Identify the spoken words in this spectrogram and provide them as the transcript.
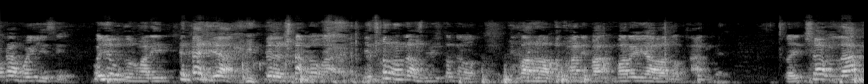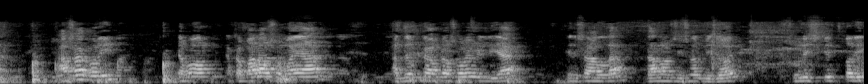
ওটা হইলিছে ওই অমুক মারি তো বারো বারো আশা করি, এবং একটা বাড়া সময় আর আজকে আমরা সবাই মিলিয়া, ইনশাআল্লাহ, দানব শিশুর বিজয় সুনিশ্চিত করি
